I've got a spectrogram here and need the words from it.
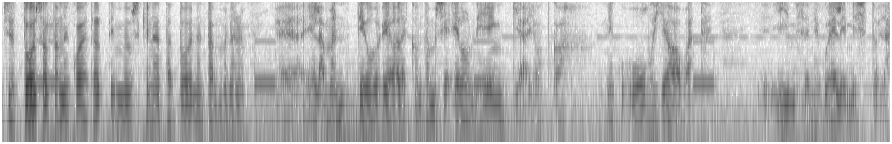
Sitten toisaalta niin ajateltiin myöskin, että toinen tämmöinen elämänteoria, eli on tämmöisiä elonhenkiä, jotka niin ohjaavat ihmisen niin elimistöjä.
